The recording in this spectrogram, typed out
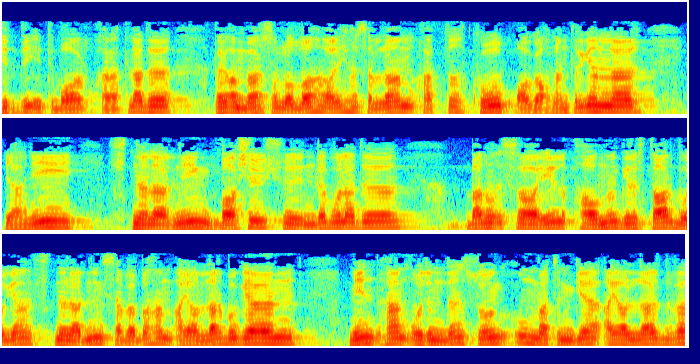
jiddiy e'tibor qaratiladi. Payg'ambar sollallohu alayhi vasallam qattiq ko'p ogohlantirganlar ya'ni fitnalarning boshi shunda bo'ladi. Banu isroil qavmi giriftor bo'lgan fitnalarning sababi ham ayollar bo'lgan. Men ham o'zimdan so'ng ummatimga ayollar va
